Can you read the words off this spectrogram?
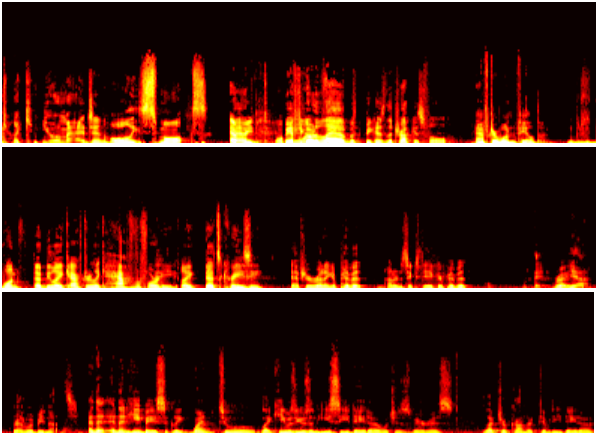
Can you imagine? Holy smokes! Every Yeah. we have to go to the feet. lab because the truck is full. after one field one that'd be like after like half of a 40 like that's crazy Yeah, if you're running a pivot, 160 acre pivot, right. yeah, that would be nuts. And then and then he basically went to like he was using EC data, which is various electroconductivity data,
